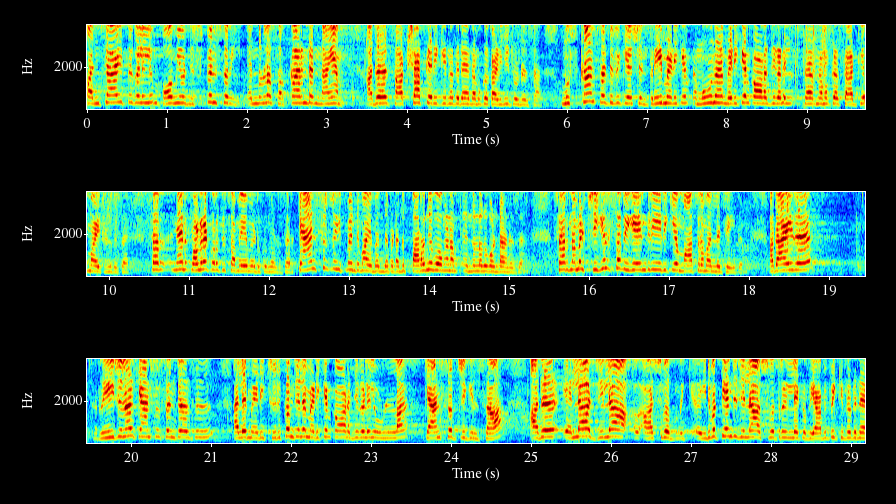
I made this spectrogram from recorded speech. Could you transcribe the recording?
പഞ്ചായത്തുകളിലും ഹോമിയോ ഡിസ്പെൻസറി എന്നുള്ള സർക്കാരിന്റെ നയം അത് സാക്ഷാത്കരിക്കുന്നതിന് നമുക്ക് കഴിഞ്ഞിട്ടുണ്ട് sir Muskan certification three medical മൂന്ന് മെഡിക്കൽ കോളേജുകളിൽ സാർ നമുക്ക് സാധ്യമായിട്ടുണ്ട് സാർ സാർ ഞാൻ വളരെ കുറച്ച് സമയം എടുക്കുന്നുണ്ട് സാർ ക്യാൻസർ ട്രീറ്റ്മെന്റുമായി ബന്ധപ്പെട്ട് അത് പറഞ്ഞു പോകണം എന്നുള്ളത് കൊണ്ടാണ് സാർ സാർ നമ്മൾ ചികിത്സ വികേന്ദ്രീകരിക്കുക മാത്രമല്ല ചെയ്തത്. അതായത് റീജിയണൽ ക്യാൻസർ സെന്റേഴ്സിൽ അല്ലെ മെഡി ചുരുക്കം ചില മെഡിക്കൽ കോളേജുകളിലുള്ള ക്യാൻസർ ചികിത്സ അത് എല്ലാ ജില്ലാ ആശുപത്രി ഇരുപത്തിയഞ്ച് ജില്ലാ ആശുപത്രികളിലേക്ക് വ്യാപിപ്പിക്കുന്നതിന്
